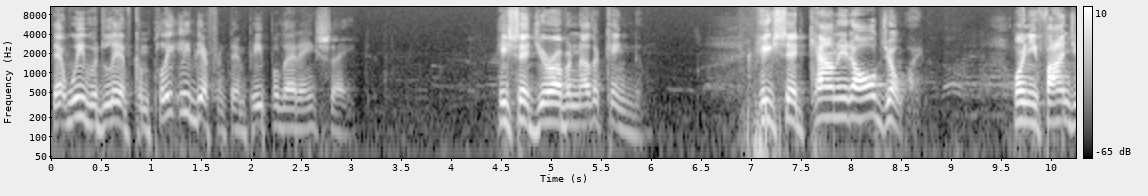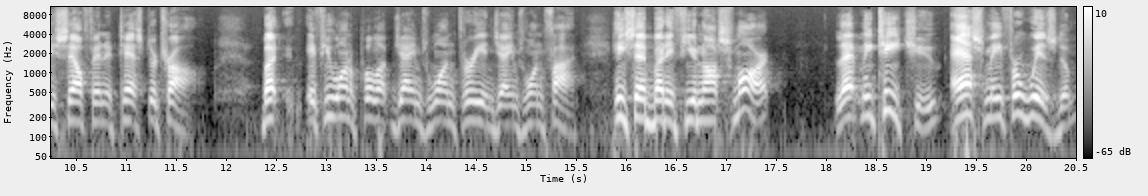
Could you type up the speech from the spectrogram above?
that we would live completely different than people that ain't saved. He said, You're of another kingdom. He said, Count it all joy when you find yourself in a test or trial. But if you want to pull up James 1 3 and James 1 5, he said, But if you're not smart, let me teach you, ask me for wisdom,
